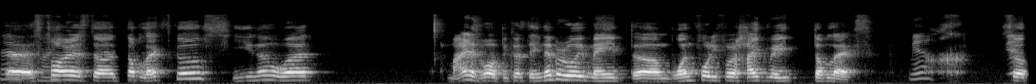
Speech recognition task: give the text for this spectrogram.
Uh, as far as the Double X goes, you know what? Might as well because they never really made um, 144 high grade Double X. yeah, So,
